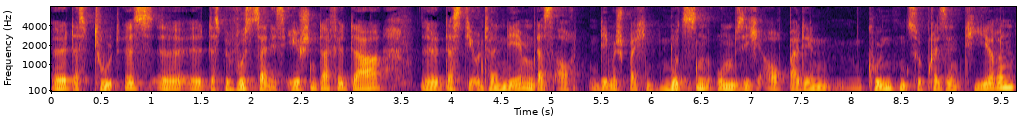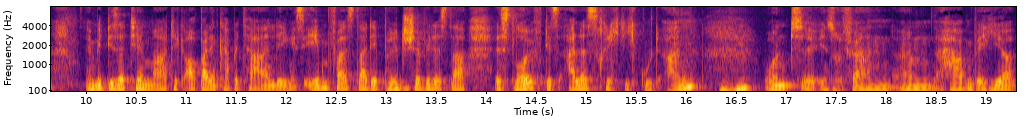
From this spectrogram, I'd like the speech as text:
Äh, das tut es. Äh, das Bewusstsein ist eh schon dafür da. Äh, dass die Unternehmen das auch dementsprechend nutzen, um sich auch bei den Kunden zu präsentieren mit dieser Thematik. Auch bei den Kapitalanlegen ist ebenfalls da, der politische Wille ist da. Es läuft jetzt alles richtig gut an. Mhm. Und äh, insofern ähm, haben wir hier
